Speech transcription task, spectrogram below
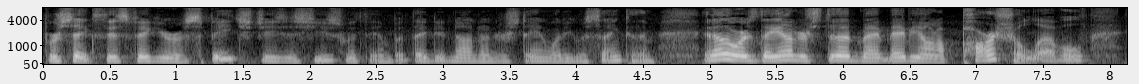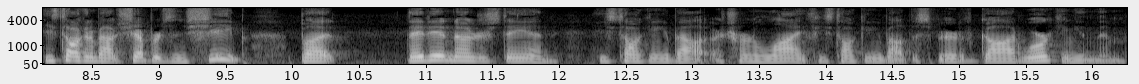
Verse 6 This figure of speech Jesus used with them, but they did not understand what he was saying to them. In other words, they understood maybe on a partial level. He's talking about shepherds and sheep, but they didn't understand He's talking about eternal life. He's talking about the Spirit of God working in them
